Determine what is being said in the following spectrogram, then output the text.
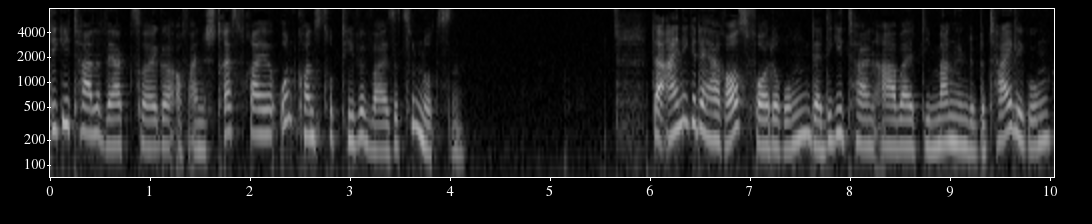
digitale Werkzeuge auf eine stressfreie und konstruktive Weise zu nutzen. Da einige der Herausforderungen der digitalen Arbeit die mangelnde Beteiligung,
